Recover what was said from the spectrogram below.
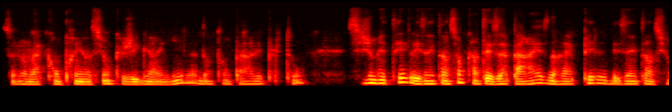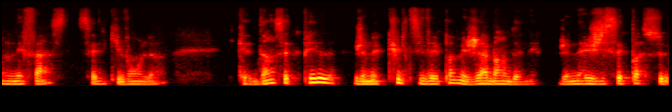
selon la compréhension que j'ai gagnée, dont on parlait plus tôt, si je mettais les intentions quand elles apparaissent dans la pile des intentions néfastes, celles qui vont là, et que dans cette pile, je ne cultivais pas, mais j'abandonnais, je n'agissais pas sur.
